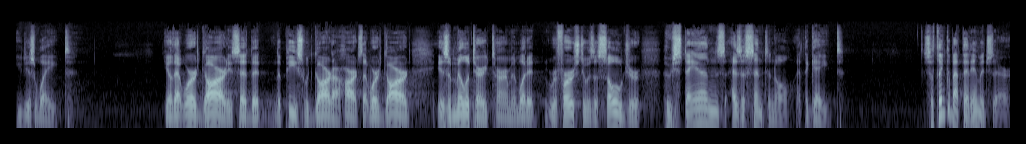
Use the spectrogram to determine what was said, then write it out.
You just wait. You know, that word guard, he said that the peace would guard our hearts. That word guard is a military term, and what it refers to is a soldier who stands as a sentinel at the gate. So think about that image there.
